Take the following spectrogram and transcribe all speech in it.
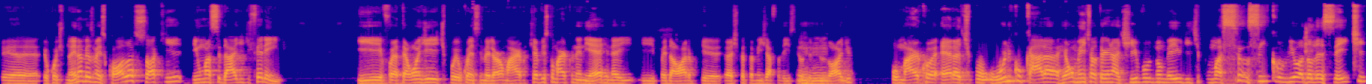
é, eu continuei na mesma escola, só que em uma cidade diferente. E foi até onde, tipo, eu conheci melhor o Marco. Tinha visto o Marco no NR, né? E, e foi da hora, porque eu acho que eu também já falei isso em outro Uhum. episódio. O Marco era, tipo, o único cara realmente alternativo no meio de, tipo, umas 5 mil adolescentes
